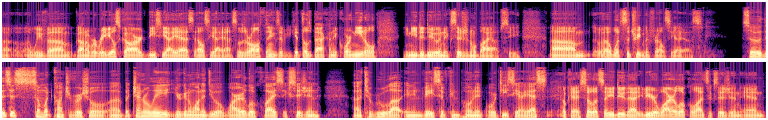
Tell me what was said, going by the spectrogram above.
uh, we've um, gone over radial scar, DCIS, LCIS. Those are all things. If you get those back on your core needle, you need to do an excisional biopsy. Um, uh, what's the treatment for LCIS? So this is somewhat controversial, uh, but generally you're going to want to do a wire localized excision uh, to rule out an invasive component or DCIS. Okay, so let's say you do that, you do your wire localized excision, and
